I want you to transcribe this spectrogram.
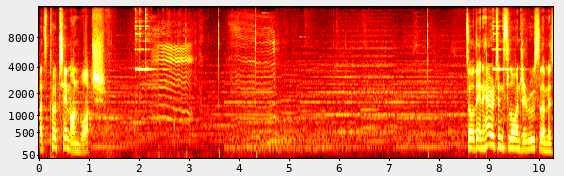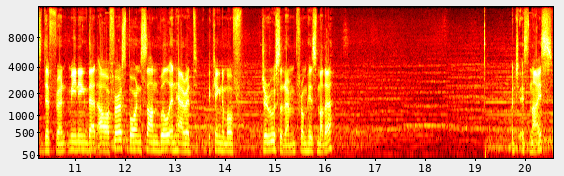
Let's put him on watch. So the inheritance law in Jerusalem is different, meaning that our firstborn son will inherit the kingdom of Jerusalem from his mother. Which is nice.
